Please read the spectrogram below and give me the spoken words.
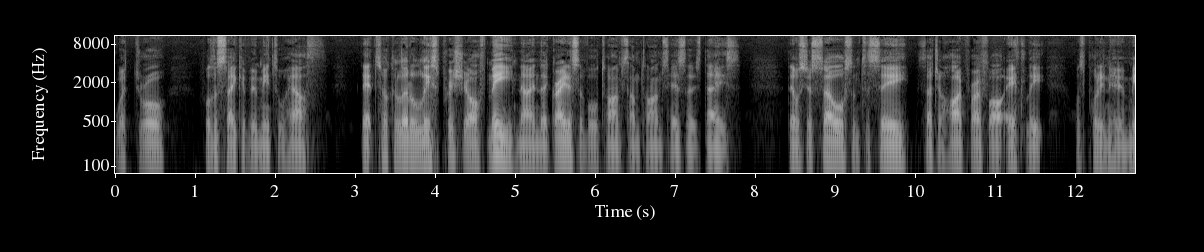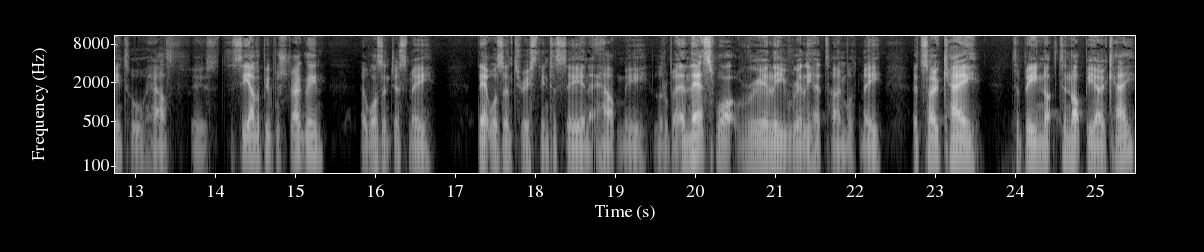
withdraw for the sake of her mental health. That took a little less pressure off me, knowing the greatest of all time sometimes has those days that was just so awesome to see such a high profile athlete was putting her mental health first. To see other people struggling, it wasn't just me. That was interesting to see and it helped me a little bit. And that's what really, really hits home with me. It's okay to be not to not be okay.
